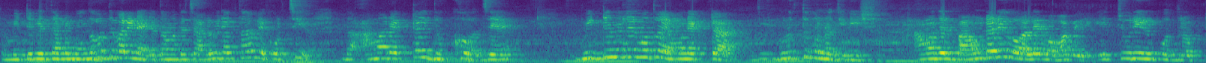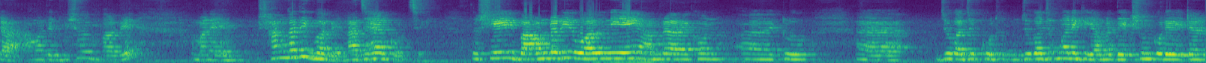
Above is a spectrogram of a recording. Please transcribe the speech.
তো মিড ডে মিল তো আমরা বন্ধ করতে পারি না, এটা তো আমাদের চালুই রাখতে হবে, করছি। আমার একটাই দুঃখ যে মিড ডে মিলের মতো এমন একটা গুরুত্বপূর্ণ জিনিস, আমাদের বাউন্ডারি ওয়ালের অভাবে এই চুরির উপদ্রবটা আমাদের ভীষণভাবে মানে সাংঘাতিকভাবে নাজেহাল করছে। তো সেই বাউন্ডারি ওয়াল নিয়ে আমরা এখন একটু যোগাযোগ যোগাযোগ মানে কি? আমরা দেখশুন করে এটার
